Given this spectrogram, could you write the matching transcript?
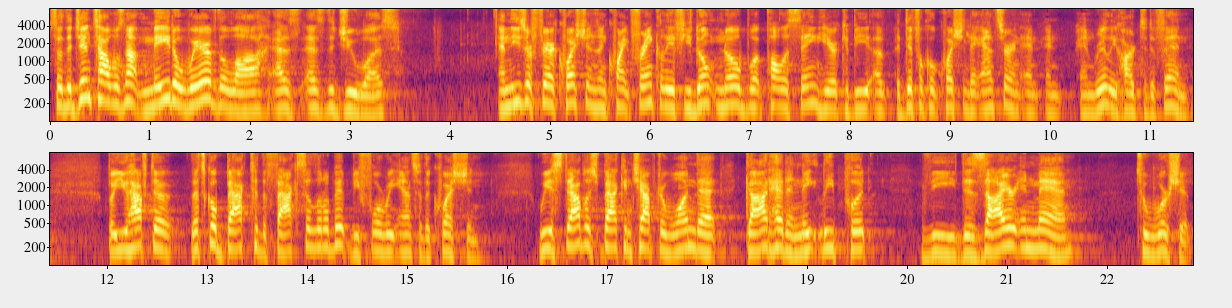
So the Gentile was not made aware of the law as, as the Jew was. And these are fair questions, and quite frankly, if you don't know what Paul is saying here, it could be a, a difficult question to answer and, and, and, and really hard to defend. But you have to, let's go back to the facts a little bit before we answer the question. We established back in chapter one that God had innately put the desire in man to worship.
